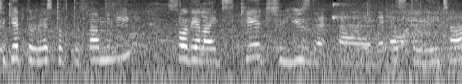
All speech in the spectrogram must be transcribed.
to get the rest of the family. So they're like scared to use the uh, the escalator.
